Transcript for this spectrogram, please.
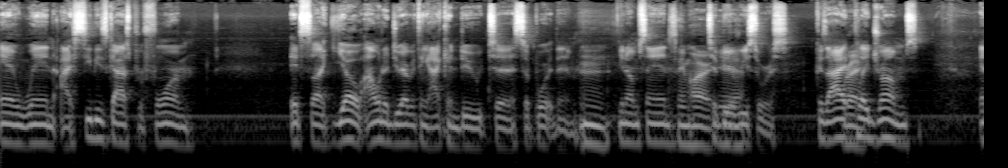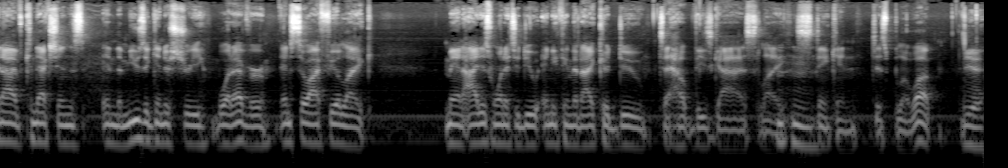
And when I see these guys perform, it's like, yo, I want to do everything I can do to support them. You know what I'm saying? Mm. Same heart, To be a resource. Because I Right. play drums and I have connections in the music industry, whatever. And so I feel like, man, I just wanted to do anything that I could do to help these guys like Mm-hmm. stinking just blow up. Yeah.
